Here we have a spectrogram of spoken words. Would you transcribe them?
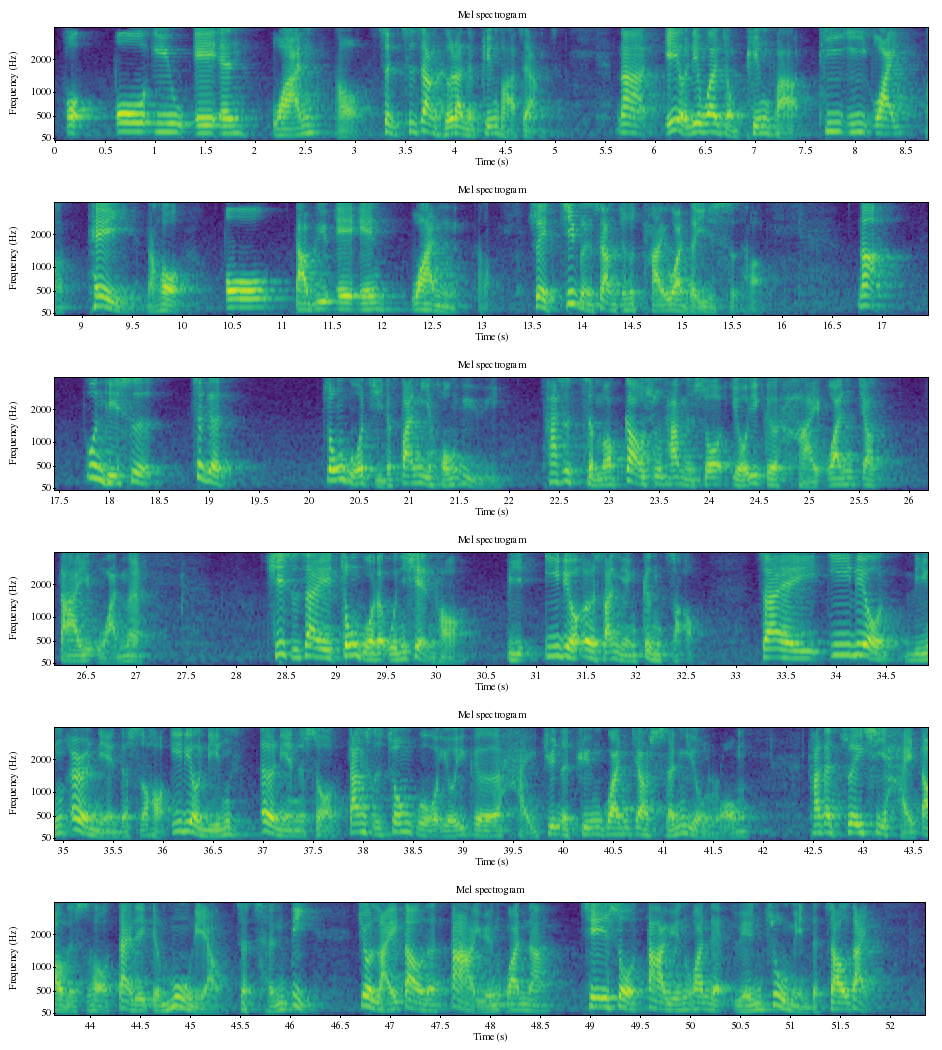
或 O U A N 玩哦，这实际上荷兰的拼法这样子。那也有另外一种拼法，T E Y 啊，Tay，然后 O W A N One 啊，所以基本上就是台湾的意思哈。那问题是这个中国籍的翻译洪玉宇，他是怎么告诉他们说有一个海湾叫台湾呢？其实在中国的文献哈，比一六二三年更早。在一六零二年的时候，一六零二年的时候，当时中国有一个海军的军官叫沈有容，他在追击海盗的时候，带了一个幕僚，这陈帝就来到了大圆湾呐，接受大圆湾的原住民的招待。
